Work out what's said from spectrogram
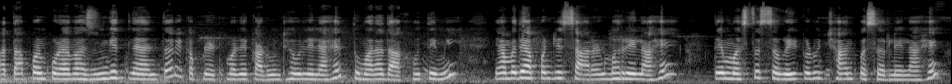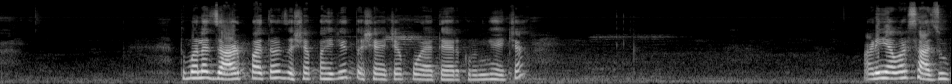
आता आपण पोळ्या भाजून घेतल्यानंतर एका प्लेटमध्ये काढून ठेवलेल्या आहेत तुम्हाला दाखवते मी. यामध्ये आपण जे सारण भरलेलं आहे ते मस्त सगळीकडून छान पसरलेलं आहे. तुम्हाला जाड पातळ जशा पाहिजे तशा याच्या पोळ्या तयार करून घ्यायच्या. आणि यावर साजूक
